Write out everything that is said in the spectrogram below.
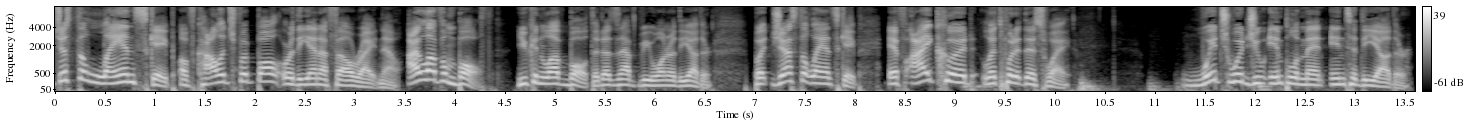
just the landscape of college football or the NFL right now? I love them both. You can love both. It doesn't have to be one or the other. But just the landscape. If I could, let's put it this way. Which would you implement into the other?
